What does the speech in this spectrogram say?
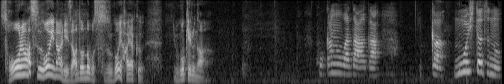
それはすごいな。リザードンロボすごい早く動けるな。他の技ががもう一つの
